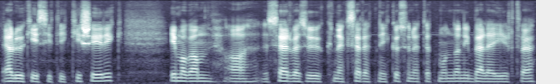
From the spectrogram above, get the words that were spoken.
előkészítik, kísérik. Én magam a szervezőknek szeretnék köszönetet mondani, beleértve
